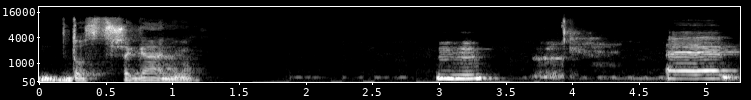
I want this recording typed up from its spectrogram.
dostrzeganiu? Mhm. E,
